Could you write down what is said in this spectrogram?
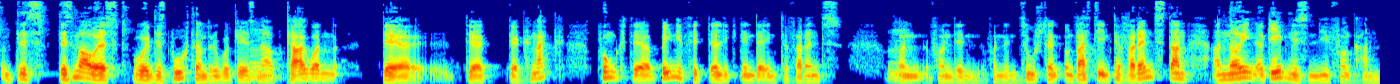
Und das, das ist mir auch erst, wo ich das Buch dann drüber gelesen mhm. habe, klar geworden, der, der, der Knackpunkt, der Benefit, der liegt in der Interferenz mhm. von, den, von den Zuständen und was die Interferenz dann an neuen Ergebnissen liefern kann.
